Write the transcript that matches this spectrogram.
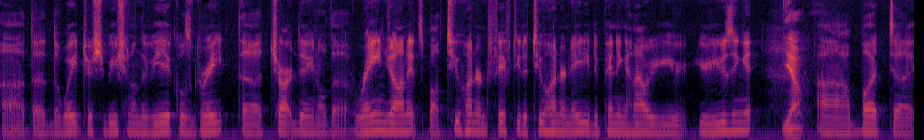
Uh, the the weight distribution on the vehicle is great. The chart, you know, the range on it's about 250 to 280 depending on how you're, you're using it. Yeah. Uh, but uh,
